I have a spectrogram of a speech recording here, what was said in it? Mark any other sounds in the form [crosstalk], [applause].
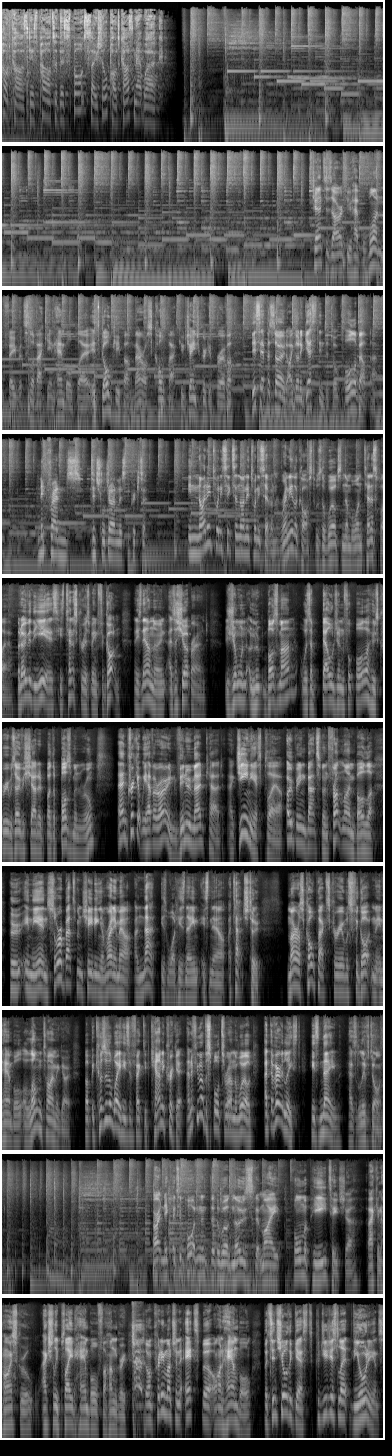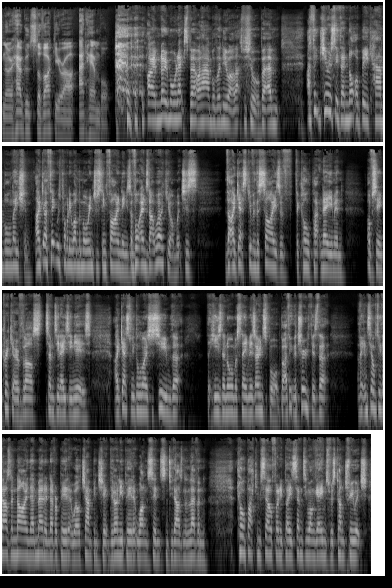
podcast is part of the Sports Social Podcast Network. Chances are, if you have one favourite Slovakian handball player, it's goalkeeper Maros Kolpak, who changed cricket forever. This episode, I got a guest in to talk all about that. Nick Friends, digital journalist and cricketer. In 1926 and 1927, René Lacoste was the world's number one tennis player, but over the years, his tennis career has been forgotten and he's now known as a shirt brand. Jean Luc Bosman was a Belgian footballer whose career was overshadowed by the Bosman rule. And cricket, we have our own Vinoo Mankad, a genius player, opening batsman, frontline bowler, who in the end saw a batsman cheating and ran him out, and that is what his name is now attached to. Maros Kolpak's career was forgotten in handball a long time ago, but because of the way he's affected county cricket and a few other sports around the world, at the very least, his name has lived on. All right, Nick, it's important that the world knows that my former PE teacher back in high school actually played handball for Hungary. So I'm pretty much an expert on handball. But since you're the guest, could you just let the audience know how good Slovakia are at handball? [laughs] I am no more an expert on handball than you are, that's for sure. But um, I think curiously, they're not a big handball nation. I, I think was probably one of the more interesting findings of what ended up working on, which is that I guess given the size of the Kolpak name and obviously in cricket over the last 17, 18 years, I guess we'd almost assume that that he's an enormous name in his own sport. But I think the truth is that I think until 2009, their men had never appeared at a World Championship. They've only appeared at one since in 2011. Kolpak himself only played 71 games for his country, which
